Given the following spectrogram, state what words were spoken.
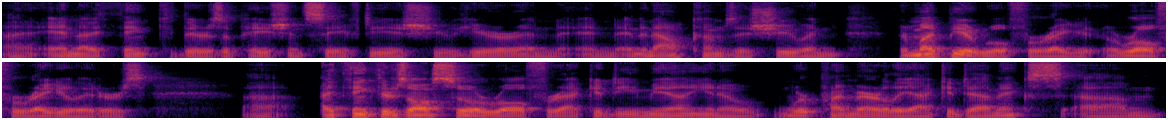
Uh, and I think there's a patient safety issue here and, and, and an outcomes issue, and there might be a role for regu- a role for regulators. Uh, I think there's also a role for academia. You know, we're primarily academics, um,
